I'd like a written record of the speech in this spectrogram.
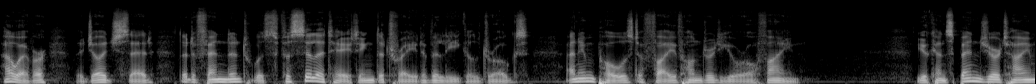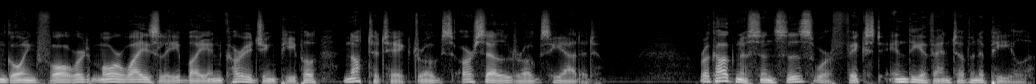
However, the judge said the defendant was facilitating the trade of illegal drugs and imposed a 500 euro fine. You can spend your time going forward more wisely by encouraging people not to take drugs or sell drugs, he added. Recognizances were fixed in the event of an appeal.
